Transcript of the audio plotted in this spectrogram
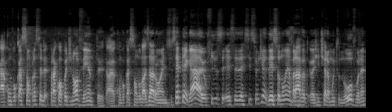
a convocação para a Copa de 90, a convocação do Lazzaroni. Se você pegar, eu fiz esse exercício um dia desse, eu não lembrava, a gente era muito novo, né?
